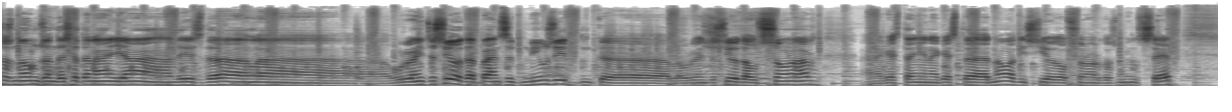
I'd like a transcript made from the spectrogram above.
Forces noms han deixat anar ja des de la organització de Advanced Music, que l'organització del Sonar, en aquest any, en aquesta nova edició del Sonar 2007,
